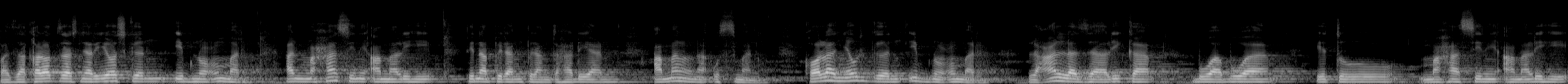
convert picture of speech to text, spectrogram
Fazakarat teras nyarioskeun Ibnu Umar an mahasini amalihi tina pirang-pirang kahadean amalna Utsman. Qala nyaurkeun Ibnu Umar la'alla zalika bua-bua itu mahasini amalihi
